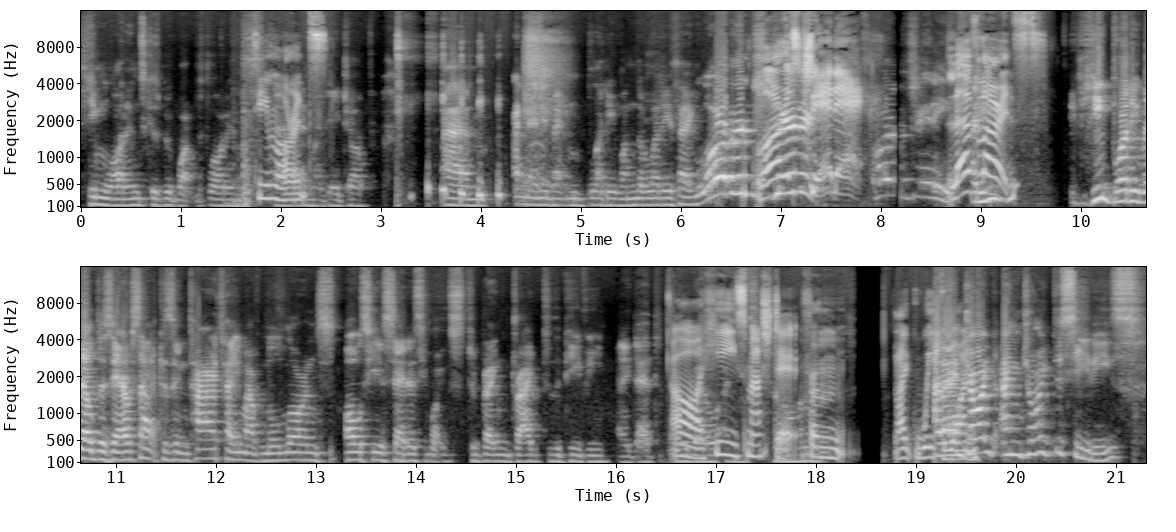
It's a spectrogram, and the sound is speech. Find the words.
Team Lawrence, because we worked with Lawrence. Team uh, Lawrence. In my day job. Um, and then he went and bloody won the bloody thing. Lawrence! Lawrence Chaney! Chaney! Lawrence! Love And Lawrence. he bloody well deserves that because the entire time I've known Lawrence, all he has said is he wants to bring drag to the TV, and he did. Oh, well, he smashed it from like week And I one. enjoyed, I enjoyed the series,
